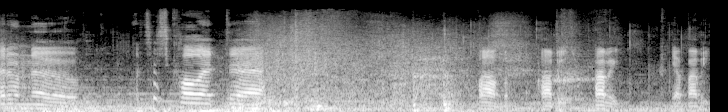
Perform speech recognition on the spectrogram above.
I don't know. Let's just call it, uh... Bob. Bobby. Bobby. Yeah, Bobby.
